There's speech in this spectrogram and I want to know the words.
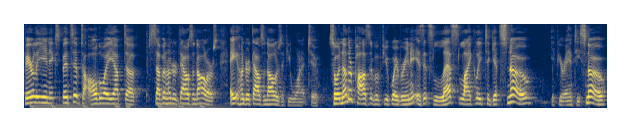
fairly inexpensive to all the way up to $700,000, $800,000 if you want it to. So another positive of Fuquay Varina is it's less likely to get snow, if you're anti-snow,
